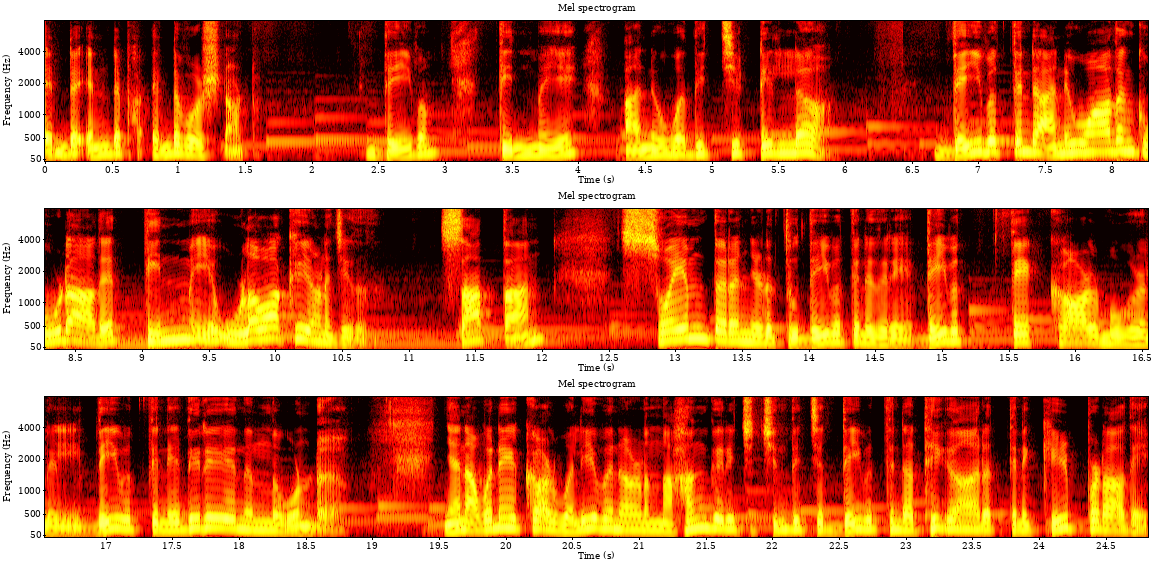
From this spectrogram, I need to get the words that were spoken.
എന്റെ എന്റെ എന്റെ വേർഷനാട്ടോ ദൈവം തിന്മയെ അനുവദിച്ചിട്ടില്ല. ദൈവത്തിന്റെ അനുവാദം കൂടാതെ തിന്മയെ ഉളവാക്കുകയാണ് ചെയ്തത്. സാത്താൻ സ്വയം തെരഞ്ഞെടുത്തു ദൈവത്തിനെതിരെ ദൈവത്തെക്കാൾ മുകളിൽ ദൈവത്തിനെതിരെ നിന്നുകൊണ്ട് ഞാൻ അവനേക്കാൾ വലിയവനാണെന്ന് അഹങ്കരിച്ച് ചിന്തിച്ച് ദൈവത്തിന്റെ അധികാരത്തിന് കീഴ്പ്പെടാതെ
